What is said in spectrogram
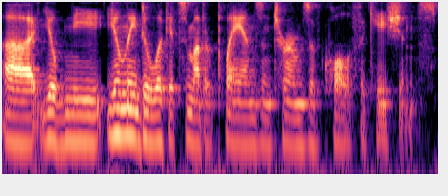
uh, you'll need you'll need to look at some other plans in terms of qualifications.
